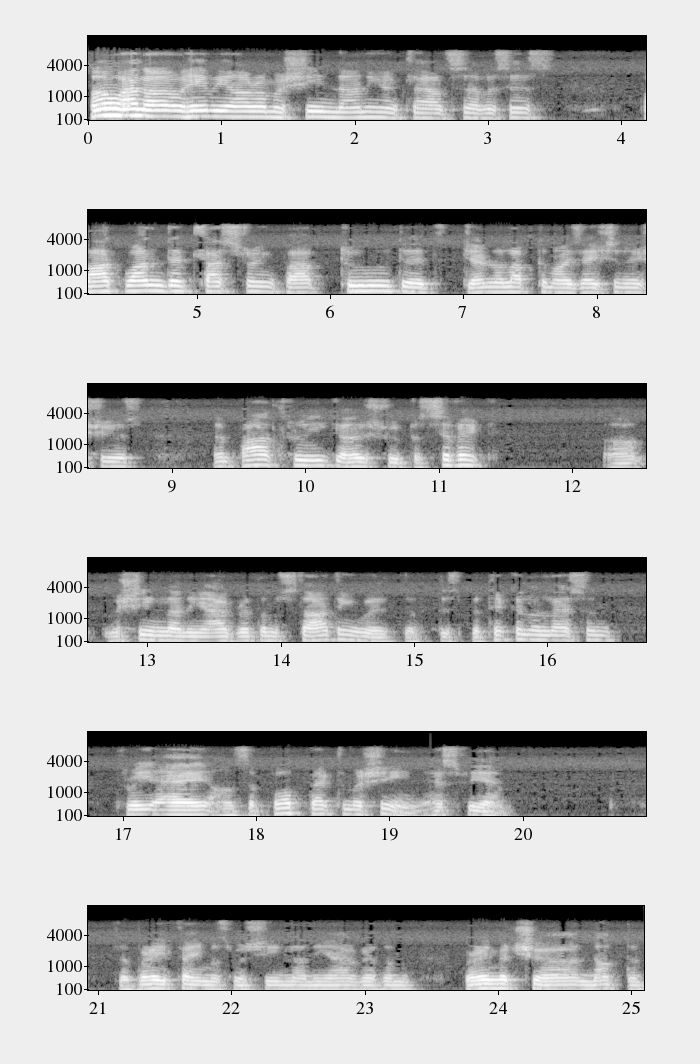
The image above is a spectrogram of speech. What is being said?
Oh, hello. Here we are on machine learning and cloud services. Part one did clustering, part two did general optimization issues, and part three goes through specific uh, machine learning algorithms, starting with the, this particular lesson, 3A on support vector machine, SVM. It's a very famous machine learning algorithm, very mature, not, the,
